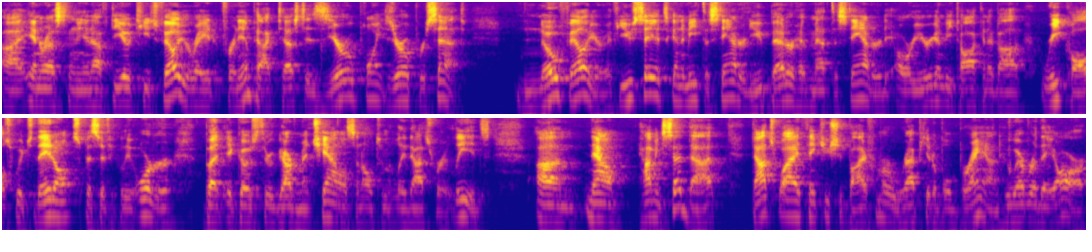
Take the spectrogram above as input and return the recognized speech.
Uh, interestingly enough, DOT's failure rate for an impact test is 0.0%. No failure. If you say it's going to meet the standard, you better have met the standard, or you're going to be talking about recalls, which they don't specifically order, but it goes through government channels, and ultimately that's where it leads. Um, now, having said that, that's why I think you should buy from a reputable brand, whoever they are.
